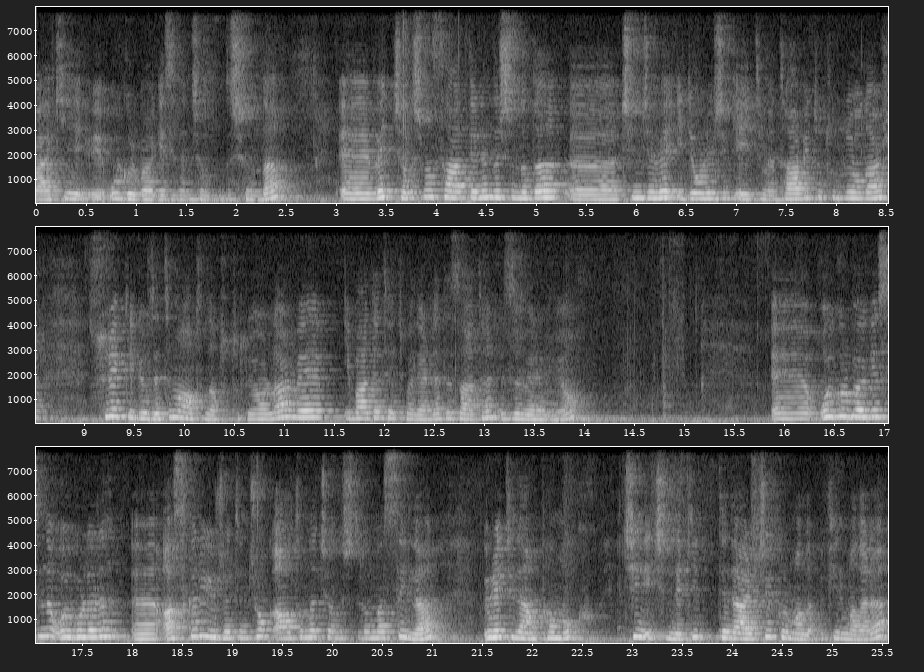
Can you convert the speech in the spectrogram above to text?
belki e, Uygur bölgesinin dışında. E, ve çalışma saatlerinin dışında da e, Çince ve ideolojik eğitime tabi tutuluyorlar. Sürekli gözetim altında tutuluyorlar ve ibadet etmelerine de zaten izin verilmiyor. Ee, Uygur bölgesinde Uygurların e, asgari ücretin çok altında çalıştırılmasıyla üretilen pamuk Çin içindeki tedarikçi firmalara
